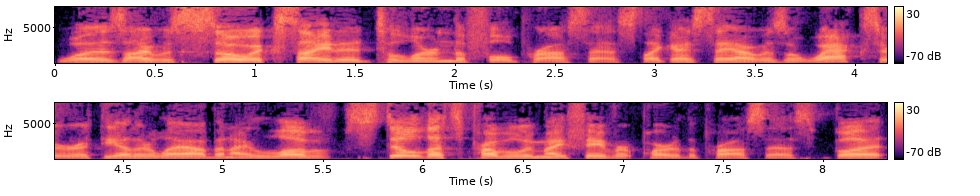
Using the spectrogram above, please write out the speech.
was I was so excited to learn the full process. Like I say, I was a waxer at the other lab, and I love still that's probably my favorite part of the process. But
